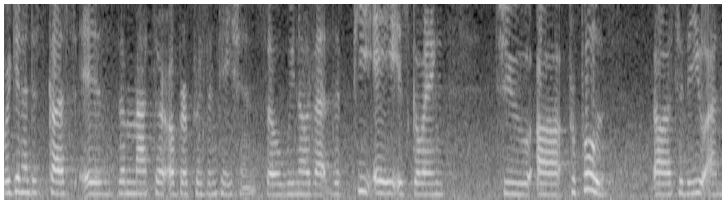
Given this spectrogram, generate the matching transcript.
we're going to discuss is the matter of representation. So we know that the PA is going to uh, propose uh, to the UN.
